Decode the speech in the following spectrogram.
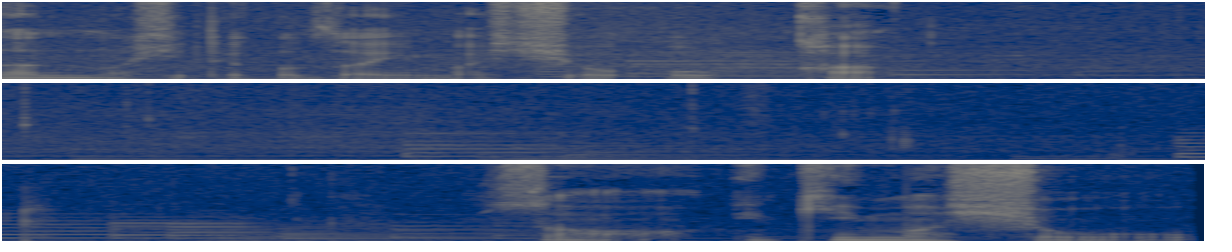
何の日でございましょうか。さあ、行きましょう。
